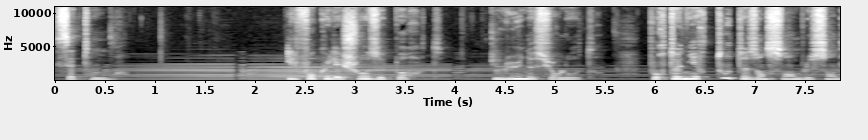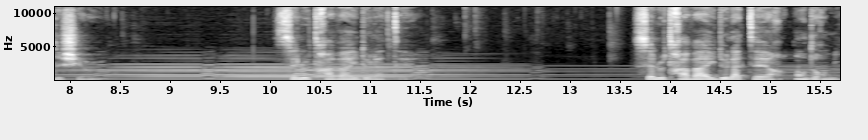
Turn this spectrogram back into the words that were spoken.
cette ombre. Il faut que les choses portent l'une sur l'autre pour tenir toutes ensemble sans déchirure. C'est le travail de la terre. C'est le travail de la terre endormie.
